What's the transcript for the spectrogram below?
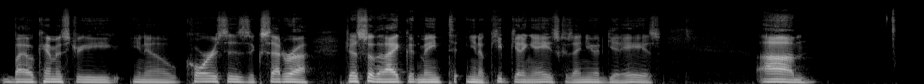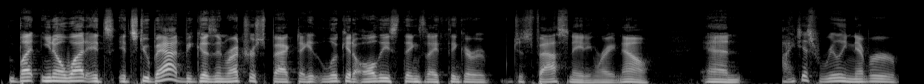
biochemistry, you know, courses, etc., just so that I could maintain, you know, keep getting A's because I knew I'd get A's. Um, but you know what? It's it's too bad because in retrospect, I look at all these things that I think are just fascinating right now, and I just really never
